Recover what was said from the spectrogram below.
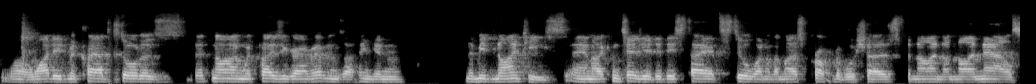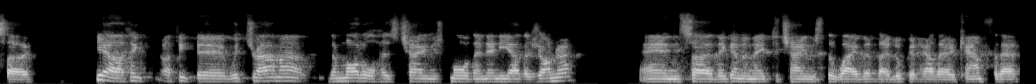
well, I did McLeod's Daughters at nine with Posie Graham Evans, I think in the mid 90s. And I can tell you to this day, it's still one of the most profitable shows for nine on nine now. So, yeah, I think I think with drama, the model has changed more than any other genre. And so they're going to need to change the way that they look at how they account for that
